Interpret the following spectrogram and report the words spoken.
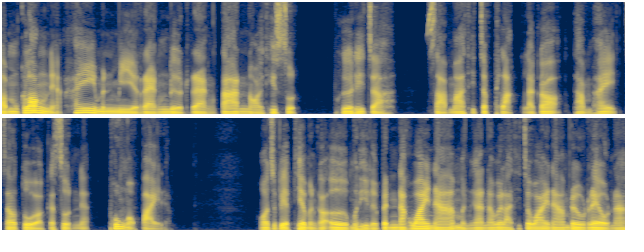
ลำกล้องเนี่ยให้มันมีแรงเหนืดแรงต้านน้อยที่สุด เพื่อที่จะสามารถที่จะผลัก แล้วก็ทำให้เจ้าตัวกระสุนเนี่ยพุ่งออกไปเขาจะเปรียบเทียบเหมือนกับเออบางทีหรือเป็นนักว่ายน้ำเหมือนกันนะเวลาที่จะว่ายน้ำเร็วๆนะ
